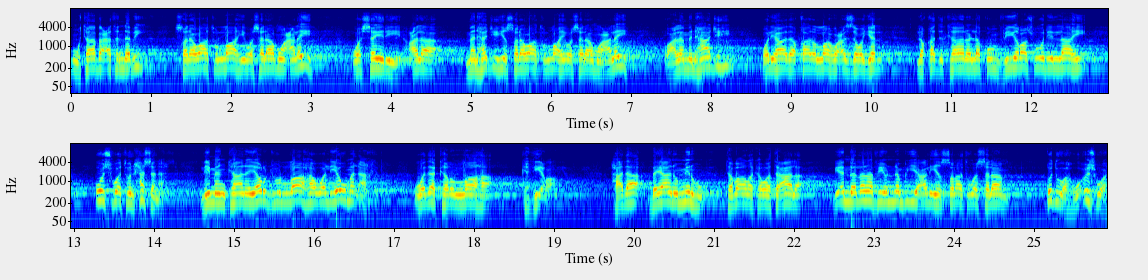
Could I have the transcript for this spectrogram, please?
متابعة النبي صلوات الله وسلامه عليه والسير على منهجه صلوات الله وسلامه عليه وعلى منهاجه. ولهذا قال الله عز وجل لقد كان لكم في رسول الله أسوة حسنة لمن كان يرجو الله واليوم الآخر وذكر الله كثيرا. هذا بيان منه تبارك وتعالى بأن لنا في النبي عليه الصلاة والسلام قدوة وأسوة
